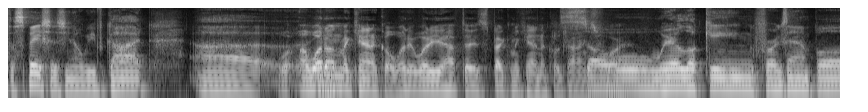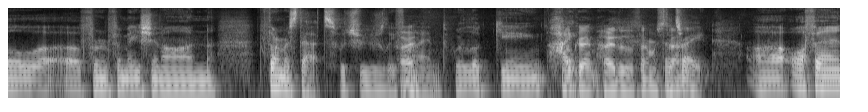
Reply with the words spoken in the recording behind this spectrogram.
the spaces. You know, we've got. Uh, Uh, what on mechanical? What, do- what do you have to inspect mechanical drawings so for? we're looking, for example, uh, for information on thermostats, which we usually All right. find. We're looking height. Okay, height of the thermostat. That's right. Uh, often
